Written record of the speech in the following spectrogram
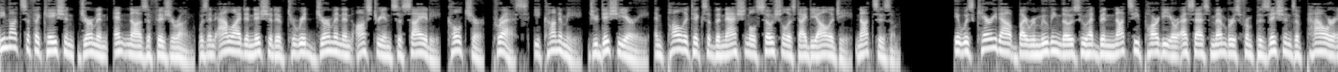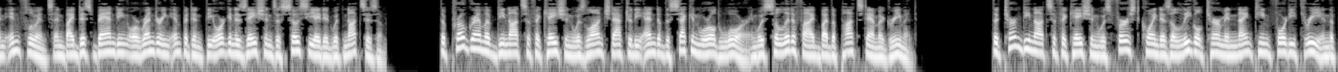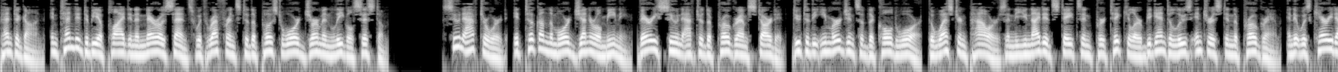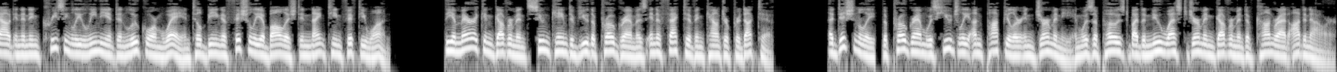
Denazification German, was an Allied initiative to rid German and Austrian society, culture, press, economy, judiciary, and politics of the National Socialist ideology Nazism. It was carried out by removing those who had been Nazi Party or SS members from positions of power and influence and by disbanding or rendering impotent the organizations associated with Nazism. The program of denazification was launched after the end of the Second World War and was solidified by the Potsdam Agreement. The term denazification was first coined as a legal term in 1943 in the Pentagon, intended to be applied in a narrow sense with reference to the post-war German legal system. Soon afterward, it took on the more general meaning. Very soon after the program started, due to the emergence of the Cold War, the Western powers and the United States in particular began to lose interest in the program, and it was carried out in an increasingly lenient and lukewarm way until being officially abolished in 1951. The American government soon came to view the program as ineffective and counterproductive. Additionally, the program was hugely unpopular in Germany and was opposed by the new West German government of Konrad Adenauer.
